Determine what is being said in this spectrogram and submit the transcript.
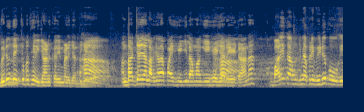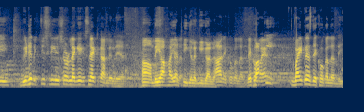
ਵੀਡੀਓ ਦੇਖ ਕੇ ਬਥੇਰੀ ਜਾਣਕਾਰੀ ਮਿਲ ਜਾਂਦੀ ਹੈ। ਯਾਰ। ਹਾਂ। ਅੰਦਾਜ਼ਾ ਜਿਹਾ ਲੱਗ ਜਾਂਦਾ ਆਪਾਂ ਇਹ ਜੀ ਲਾਵਾਂਗੇ ਇਹ ਜਿਹਾ ਰੇਟ ਆ ਹਨਾ? ਬਾਲੇ ਤਾਂ ਹੁਣ ਜਿਵੇਂ ਆਪਣੀ ਵੀਡੀਓ ਪਾਊਗੀ ਵੀਡੀਓ ਵਿੱਚ ਹੀ ਸਕਰੀਨਸ਼ਾਟ ਲੈ ਕੇ ਸਿਲੈਕਟ ਕਰ ਲੈਂਦੇ ਆ। ਹਾਂ ਵੀ ਆਹ ਯਾਰ ਠੀਕ ਲੱਗੀ ਗੱਲ। ਆਹ ਦੇਖੋ ਕਲਰ ਦੇਖੋ ਬਾਕੀ- ਵਾਈਟਨੈਸ ਦੇਖੋ ਕਲਰ ਦੀ।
